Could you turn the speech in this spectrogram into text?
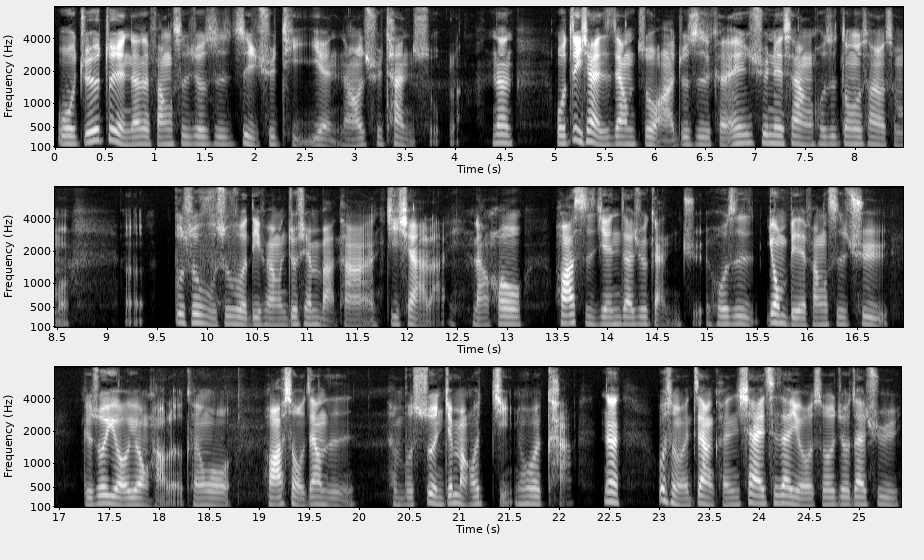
我觉得最简单的方式就是自己去体验，然后去探索了。那我自己现在也是这样做啊，就是可能训练上或是动作上有什么呃不舒服、舒服的地方，就先把它记下来，然后花时间再去感觉，或是用别的方式去，比如说游泳好了，可能我滑手这样子。很不顺，肩膀会紧又会卡。那为什么会这样？可能下一次在游的时候就再去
